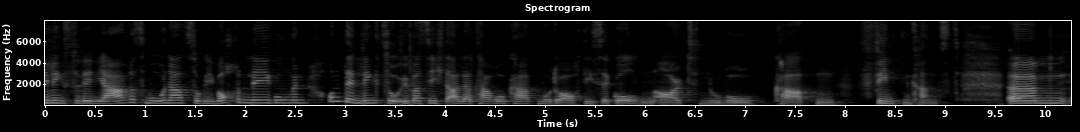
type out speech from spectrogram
die Links zu den Jahres-, Monats- sowie Wochenlegungen und den Link zur Übersicht aller Tarotkarten, wo du auch diese Golden Art Nouveau Karten finden kannst. Ähm,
